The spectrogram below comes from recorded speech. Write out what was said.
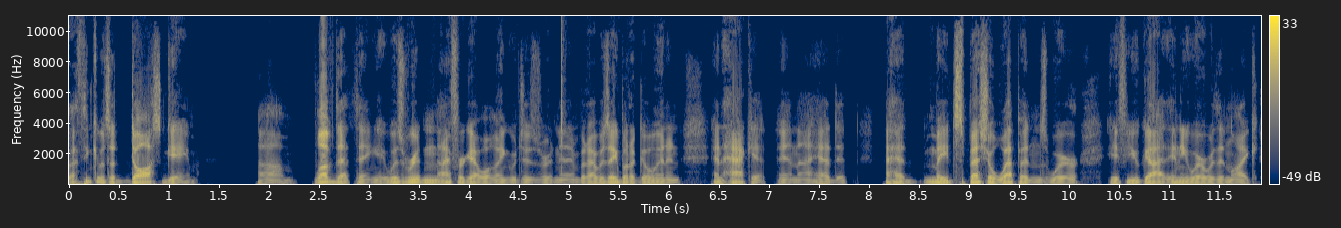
I think it was a DOS game. Um, loved that thing. It was written. I forget what language it was written in, but I was able to go in and, and hack it. And I had it. I had made special weapons where if you got anywhere within like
